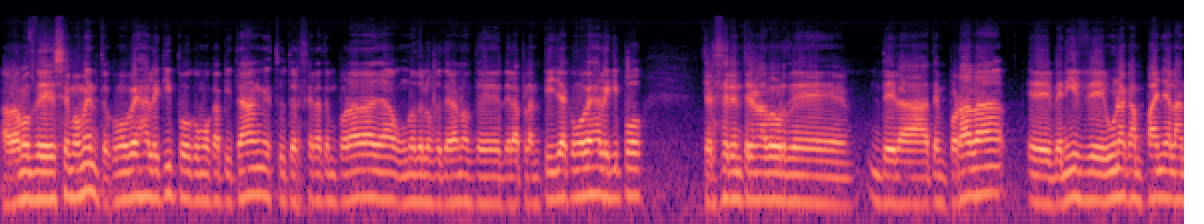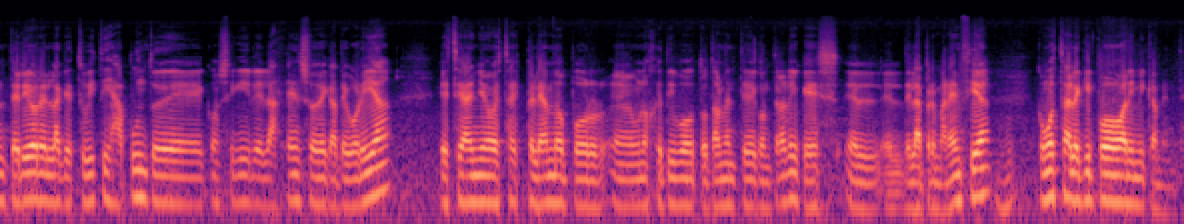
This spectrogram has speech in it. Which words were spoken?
Hablamos de ese momento. ¿Cómo ves al equipo como capitán? Es tu tercera temporada, ya uno de los veteranos de, de la plantilla. ¿Cómo ves al equipo, tercer entrenador de, de la temporada? Eh, venís de una campaña, la anterior, en la que estuvisteis a punto de conseguir el ascenso de categoría. Este año estáis peleando por eh, un objetivo totalmente contrario, que es el, el de la permanencia. ¿Cómo está el equipo anímicamente?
